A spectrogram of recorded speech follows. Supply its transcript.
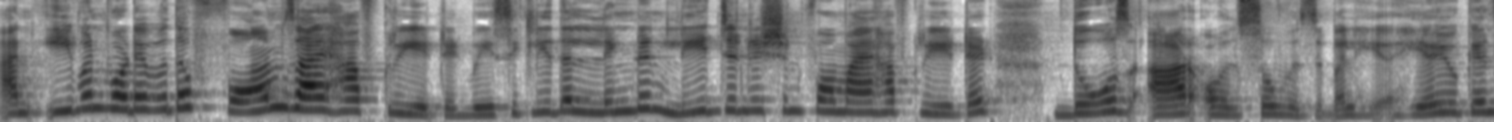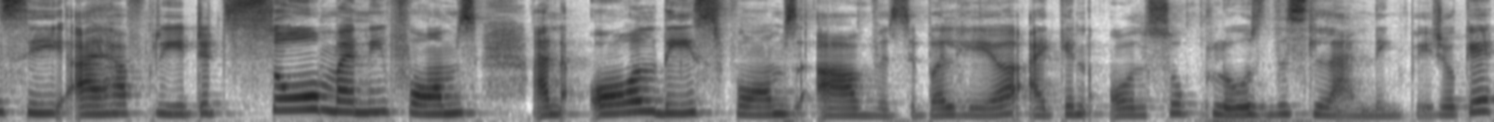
And even whatever the forms I have created basically the LinkedIn lead generation form I have created those are also visible here. Here you can see I have created so many forms and all these forms are visible here. I can also close this landing page okay?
